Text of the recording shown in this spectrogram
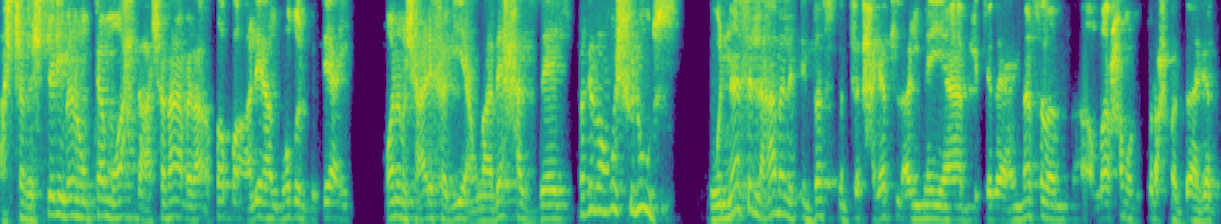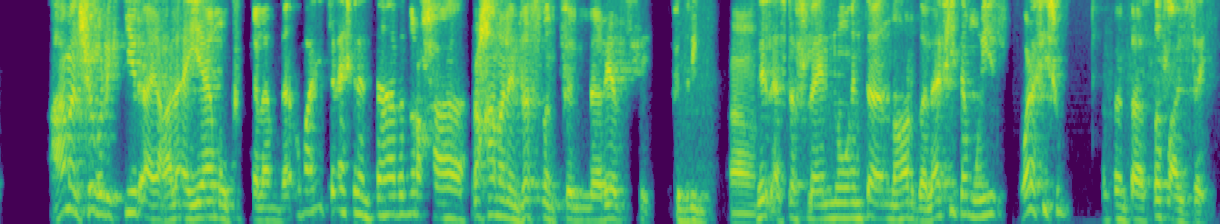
عشان أشتري منهم كام واحدة عشان أعمل أطبق عليها الموديل بتاعي وأنا مش عارف أبيع وأبيعها إزاي. الراجل ما هوش فلوس. والناس اللي عملت investment في الحاجات العلمية قبل كده يعني مثلا الله يرحمه الدكتور أحمد بهجت عمل شغل كتير على أيامه في الكلام ده وبعدين في الآخر انتهى بأنه راح راح عمل investment في ال real estate في دريم آه. للأسف لأنه أنت النهارده لا في تمويل ولا في سوق. فانت هتطلع إزاي؟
